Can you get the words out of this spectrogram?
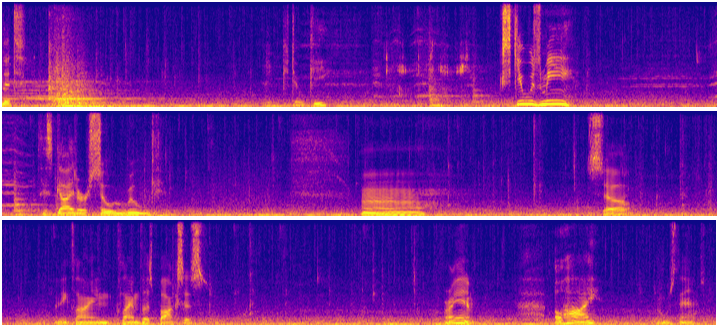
Nailed it. Okie dokie. Excuse me. These guys are so rude. Hmm. So, let me climb climb those boxes. Where I am. Oh hi. What was that?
